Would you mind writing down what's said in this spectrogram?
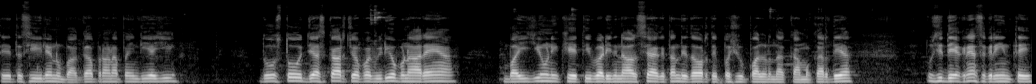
ਤੇ ਤਹਿਸੀਲ ਇਹਨੂੰ ਬਾਗਾ ਪੁਰਾਣਾ ਪੈਂਦੀ ਹੈ ਜੀ। ਦੋਸਤੋ ਜਿਸ ਘਰ 'ਚ ਆਪਾਂ ਵੀਡੀਓ ਬਣਾ ਰਹੇ ਹਾਂ ਬਾਈ ਜੀ ਹੁਣੀ ਖੇਤੀਬਾੜੀ ਦੇ ਨਾਲ ਸਹਾਇਕ ਧੰਦੇ ਤੌਰ ਤੇ ਪਸ਼ੂ ਪਾਲਣ ਦਾ ਕੰਮ ਕਰਦੇ ਆ। ਤੁਸੀਂ ਦੇਖ ਰਹੇ ਹੋ ਸਕਰੀਨ ਤੇ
